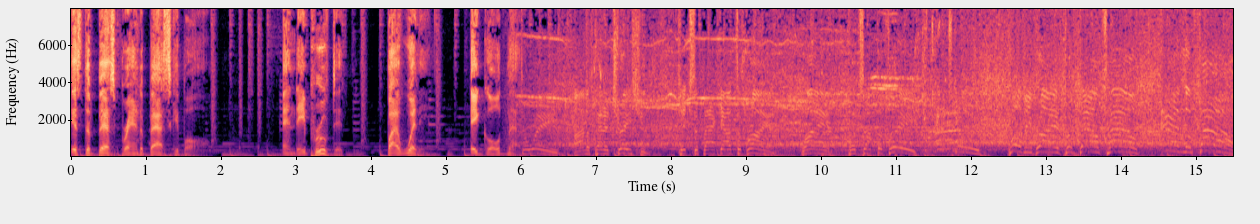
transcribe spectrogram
is the best brand of basketball. And they proved it by winning a gold medal. On the penetration. Kicks it back out to Bryant. Bryant puts up the three. It's good. Kobe Bryant from downtown. And the foul.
